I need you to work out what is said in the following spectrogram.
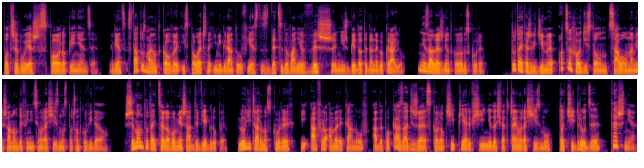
potrzebujesz sporo pieniędzy. Więc status majątkowy i społeczny imigrantów jest zdecydowanie wyższy niż biedoty danego kraju. niezależnie od koloru skóry. Tutaj też widzimy, o co chodzi z tą całą namieszaną definicją rasizmu z początku wideo. Szymon tutaj celowo miesza dwie grupy: ludzi czarnoskórych i Afroamerykanów, aby pokazać, że skoro ci pierwsi nie doświadczają rasizmu, to ci drudzy też nie.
